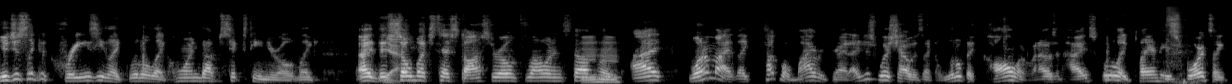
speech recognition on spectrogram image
You're just like a crazy, like little, like horned up 16 year old. Like, I, there's Yeah. so much testosterone flowing and stuff. Like, Mhm. I, one of my, like, talk about my regret. I just wish I was like a little bit calmer when I was in high school, like playing these sports. Like,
